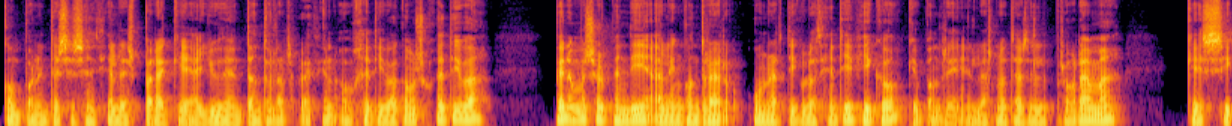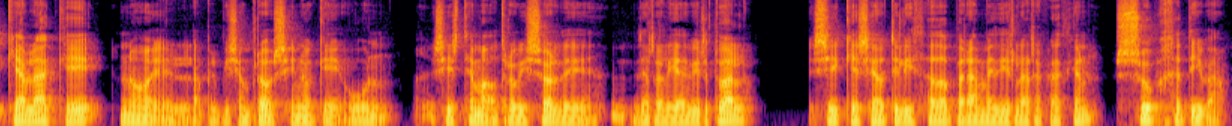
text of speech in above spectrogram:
componentes esenciales para que ayuden tanto la refracción objetiva como subjetiva, pero me sorprendí al encontrar un artículo científico que pondré en las notas del programa que sí que habla que no el Apple Vision Pro, sino que un sistema, otro visor de, realidad virtual, sí que se ha utilizado para medir la refracción subjetiva.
